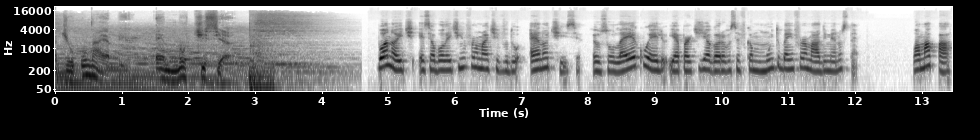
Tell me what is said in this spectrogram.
Rádio Unaep. É notícia. Boa noite, esse é o boletim informativo do É Notícia. Eu sou Leia Coelho e a partir de agora você fica muito bem informado em menos tempo. O Amapá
